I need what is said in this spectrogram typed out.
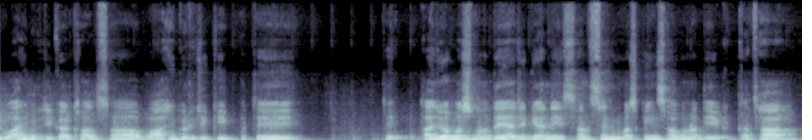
ਵਾਹਿਗੁਰੂ ਜੀ ਕਾ ਖਾਲਸਾ, ਵਾਹਿਗੁਰੂ ਜੀ ਕੀ ਫਤਿਹ। ਤੇ ਅੱਜ ਆਪਾਂ ਸੁਣਦੇ ਹਾਂ ਅੱਜ ਗਿਆਨੀ ਸੰਤ ਸਿੰਘ ਮਸਕੀਨ ਸਾਹਿਬ ਉਹਨਾਂ ਦੀ ਇੱਕ ਕਥਾ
